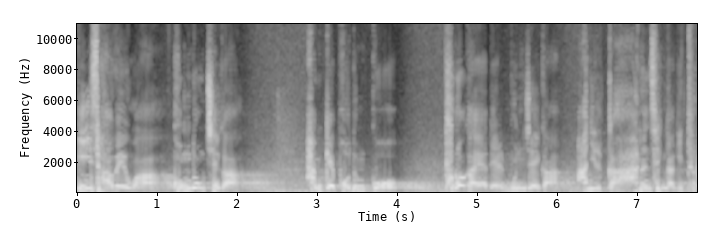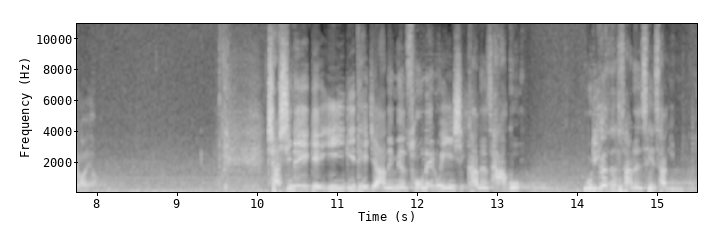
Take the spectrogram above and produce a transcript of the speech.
이 사회와 공동체가 함께 보듬고 풀어가야 될 문제가 아닐까 하는 생각이 들어요. 자신에게 이익이 되지 않으면 손해로 인식하는 사고, 우리가 사는 세상입니다.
